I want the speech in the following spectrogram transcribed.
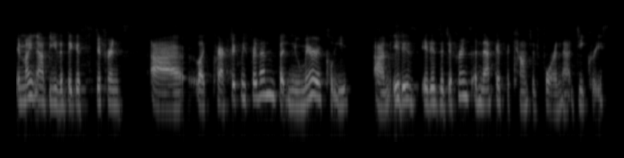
it might not be the biggest difference uh, like practically for them, but numerically um, it is it is a difference, and that gets accounted for in that decrease.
